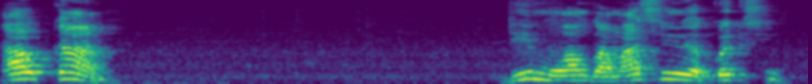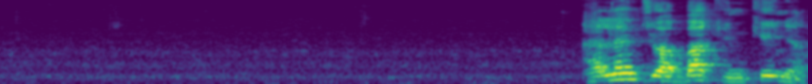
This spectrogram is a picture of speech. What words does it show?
How come? Dean Mwangu, I'm asking you a question. I learned you are back in Kenya.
